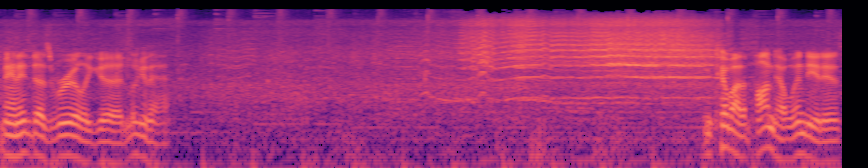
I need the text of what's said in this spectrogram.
Man, it does really good. Look at that. You can tell by the pond how windy it is.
